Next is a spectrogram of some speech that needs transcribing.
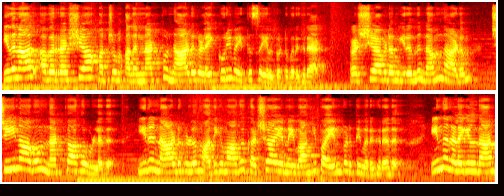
இதனால் அவர் ரஷ்யா மற்றும் அதன் நட்பு நாடுகளை குறிவைத்து செயல்பட்டு வருகிறார். ரஷ்யாவிடம் இருந்து நம் நாடும் சீனாவும் நட்பாக உள்ளது. இரு நாடுகளும் அதிகமாக கச்சா எண்ணெய் வாங்கி பயன்படுத்தி வருகிறது. இந்த நிலையில்தான்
